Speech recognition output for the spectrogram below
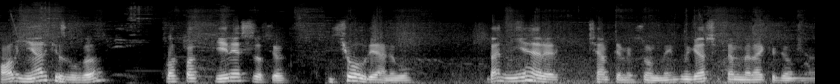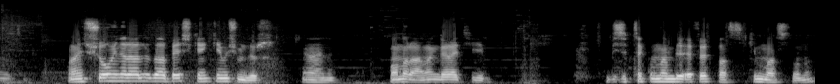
Abi niye herkes burada? Bak bak yeni SS atıyor. İki oldu yani bu. Ben niye her camp demek zorundayım? Bunu gerçekten merak ediyorum ya. Ben şu oyun herhalde daha 5 gank yemişimdir. Yani. Ona rağmen gayet iyiyim. Bizim takımdan bir FF bastı. Kim bastı onu?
